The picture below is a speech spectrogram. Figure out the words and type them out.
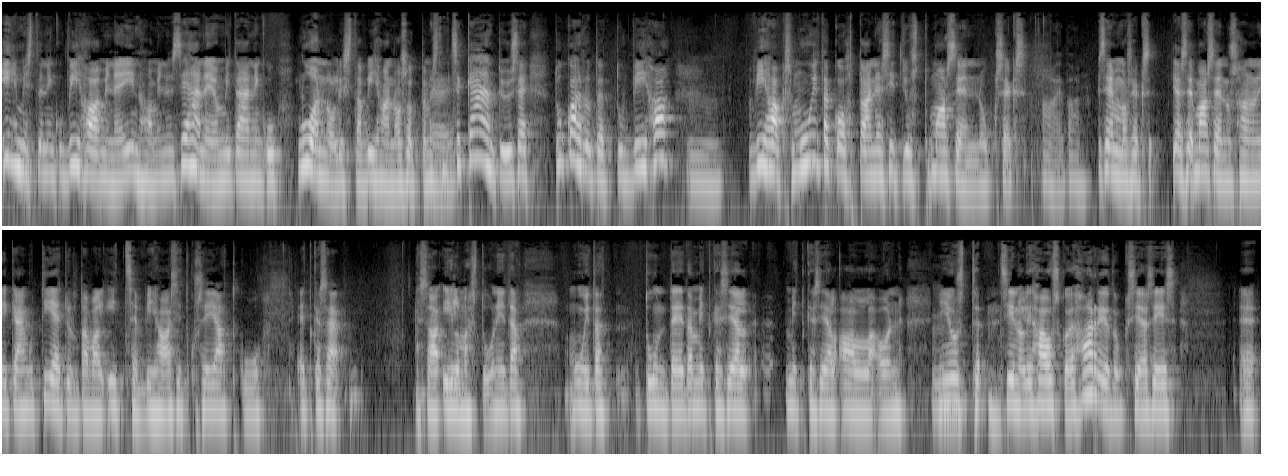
ihmisten niin kuin vihaaminen ja inhoaminen, sehän ei ole mitään niin kuin luonnollista vihan osoittamista. Se kääntyy se tukahdutettu viha mm. vihaksi muita kohtaan ja sitten just masennukseksi. Aivan. Semmoiseksi. Ja se masennushan on ikään kuin tietyllä tavalla itse vihaa, sit kun se jatkuu, etkä sä saa ilmastua niitä muita tunteita, mitkä siellä, mitkä siellä alla on. Niin mm. Niin just siinä oli hauskoja harjoituksia siis, eh,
